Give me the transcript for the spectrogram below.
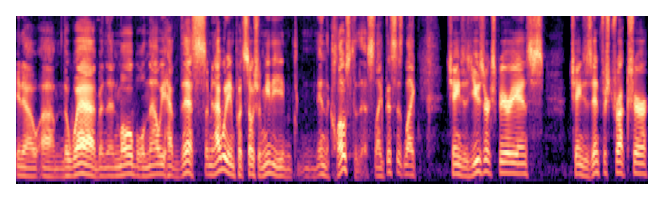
you know, um, the web and then mobile. Now we have this. I mean, I wouldn't even put social media in the close to this. Like this is like changes user experience, changes infrastructure.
